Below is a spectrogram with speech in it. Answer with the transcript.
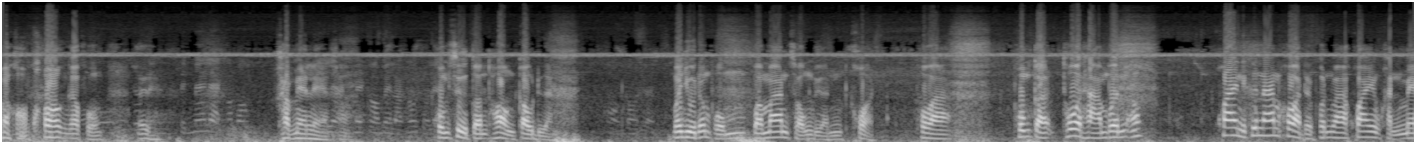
มาขอบครองครับ ผมเลยเป็นแม่แหลกเขาบอกครับแม่แหละครับแม่คอมแม่แหลกเขาตัวแรกผมซื้อตอนท้องเก้าเดือนของเก้าเดือน มาอยู่น้ำผมประมาณสองเดือนคลอด เพราะว่า ผมก็โทรถามเพิ่นเอ้าควายนี่คือนานคลอดแต่เพิ่นว่าควายขันแม่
